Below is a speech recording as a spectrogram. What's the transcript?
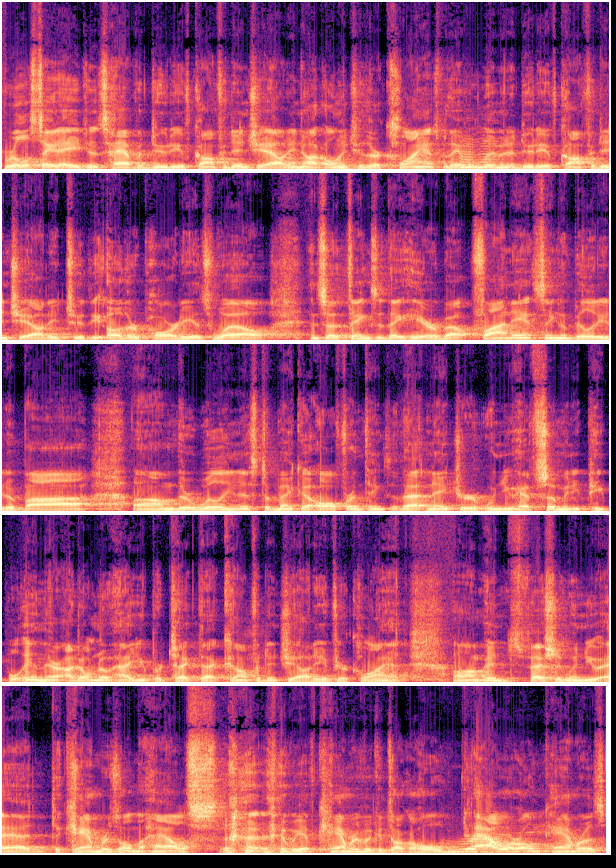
Real estate agents have a duty of confidentiality, not only to their clients, but they have a mm-hmm. limited duty of confidentiality to the other party as well. And so things that they hear about financing, ability to buy, um, their willingness to make an offer, and things of that nature. When you have so many people in there, I don't know how you protect that confidentiality of your client, um, and especially when you add the cameras on the house. we have cameras. We could talk a whole hour on cameras.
